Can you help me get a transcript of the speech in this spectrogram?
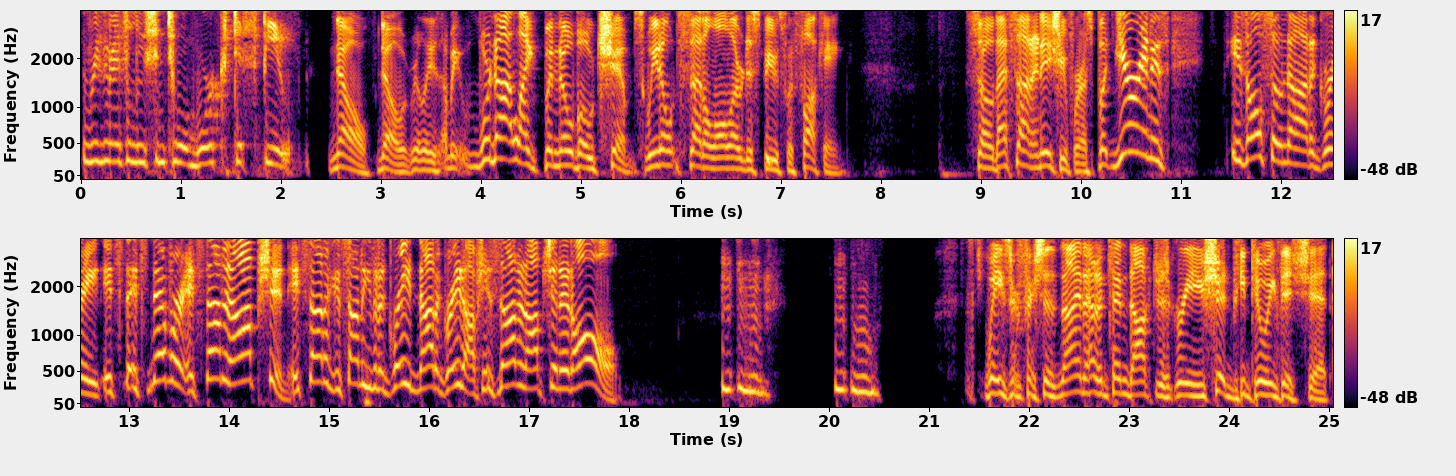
resolution to a work dispute. No, no, it really is. I mean, we're not like bonobo chimps. We don't settle all our disputes with fucking. So that's not an issue for us. But urine is is also not a great. It's it's never. It's not an option. It's not. A, it's not even a great. Not a great option. It's not an option at all. Mm-mm. Mm-mm. Razorfish says nine out of ten doctors agree you should be doing this shit.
